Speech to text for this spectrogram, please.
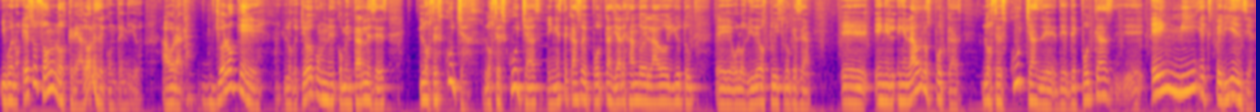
Y bueno, esos son los creadores de contenido. Ahora, yo lo que, lo que quiero comentarles es los escuchas, los escuchas, en este caso de podcast, ya dejando de lado YouTube o los videos Twitch, lo que sea, en, el, en el lado de los podcasts, los escuchas de, podcast, eh, en mi experiencia,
